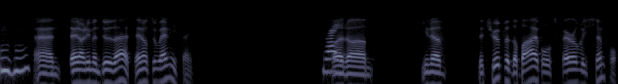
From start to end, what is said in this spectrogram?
Mhm. and they don't even do that. They don't do anything. Right. But um, you know, the truth of the Bible is fairly simple.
